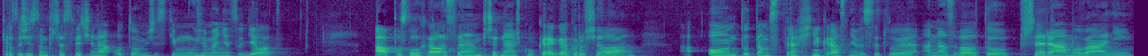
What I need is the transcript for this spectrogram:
protože jsem přesvědčená o tom, že s tím můžeme něco dělat. A poslouchala jsem přednášku Krega Grošela a on to tam strašně krásně vysvětluje a nazval to přerámování.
